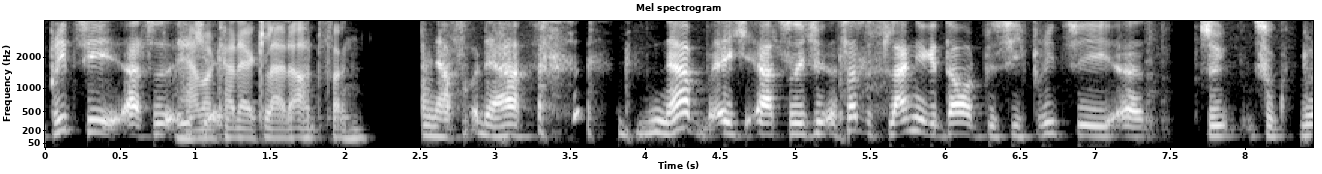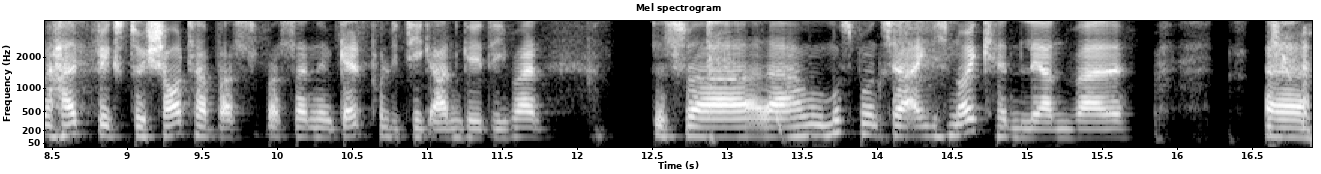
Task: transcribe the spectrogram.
Brizi, also. Ja, ich, man kann ja kleiner anfangen. Ja, ja, ja ich, also ich, es hat jetzt lange gedauert, bis ich Brizi äh, so, so halbwegs durchschaut habe, was, was seine Geldpolitik angeht. Ich meine, das war, da muss man uns ja eigentlich neu kennenlernen, weil, äh,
